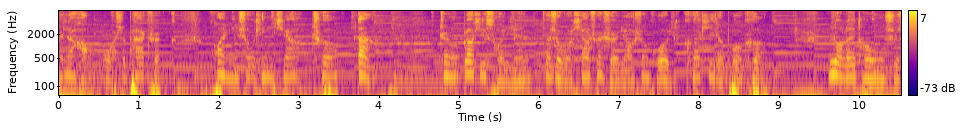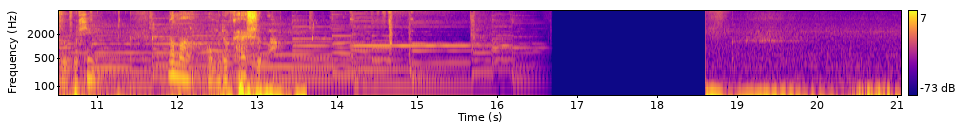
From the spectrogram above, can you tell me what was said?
大家好，我是 Patrick，欢迎收听家车蛋。正如标题所言，这是我瞎吹水聊生活与科技的播客。如有雷同，实属不幸。那么，我们就开始吧。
